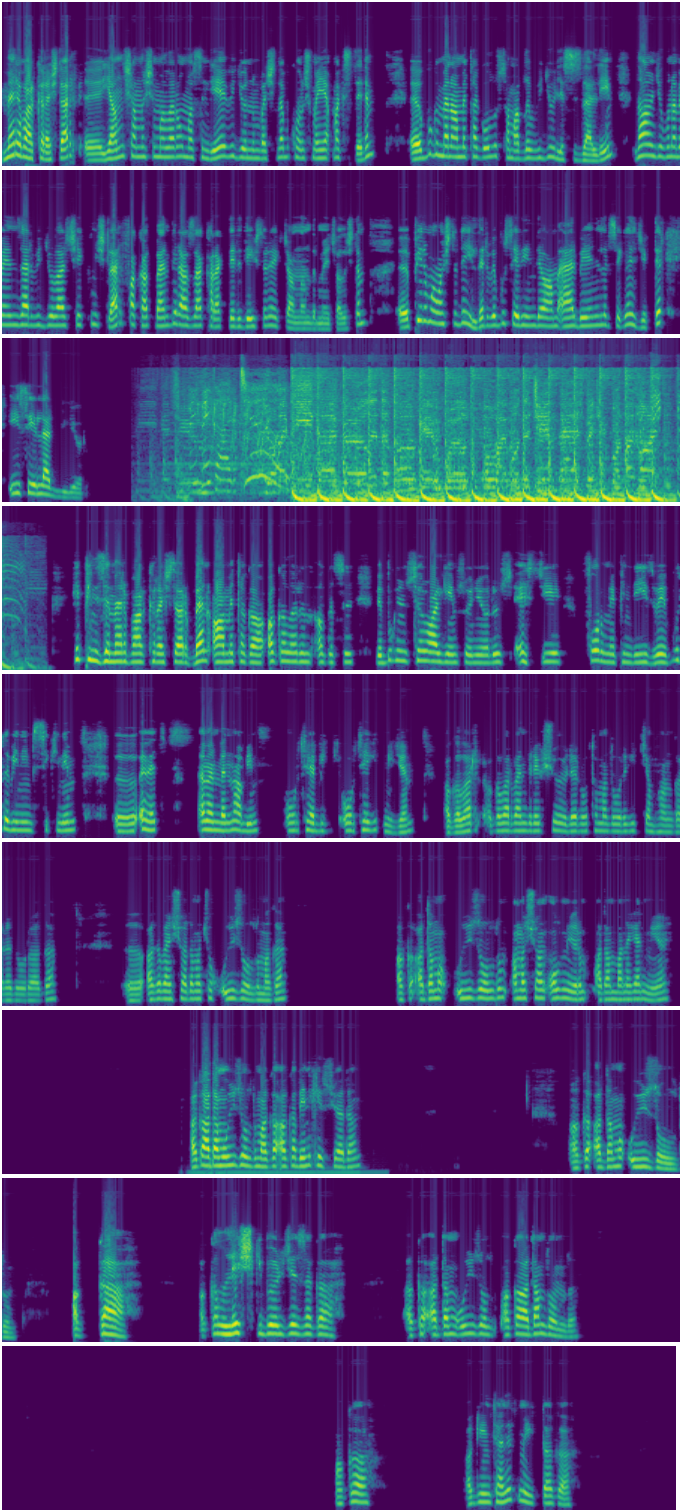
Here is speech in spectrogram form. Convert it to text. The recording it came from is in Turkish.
Merhaba arkadaşlar. Ee, yanlış anlaşılmalar olmasın diye videonun başında bu konuşmayı yapmak istedim. Ee, bugün ben Ahmet Aga olursam adlı video ile sizlerleyim. Daha önce buna benzer videolar çekmişler fakat ben biraz daha karakteri değiştirerek canlandırmaya çalıştım. Ee, prim amaçlı değildir ve bu serinin devamı eğer beğenilirse gelecektir. İyi seyirler diliyorum. Hepinize merhaba arkadaşlar. Ben Ahmet Aga, Agaların Agası ve bugün Survival Games oynuyoruz. SG Form map'indeyiz ve bu da benim skinim. Ee, evet. Hemen ben ne yapayım? Ortaya bir ortaya gitmeyeceğim. Agalar, agalar ben direkt şöyle rotama doğru gideceğim hangara doğru aga. Ee, aga ben şu adama çok uyuz oldum aga. Aga adama uyuz oldum ama şu an olmuyorum. Adam bana gelmiyor. Aga adam uyuz oldum aga. Aga beni kesiyor adam. Aga adama uyuz oldum. Aga. Aga leş gibi öleceğiz aga. Aga adam uyuz oldum. Aga adam dondu. Aga. Aga internet mi gitti aga?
